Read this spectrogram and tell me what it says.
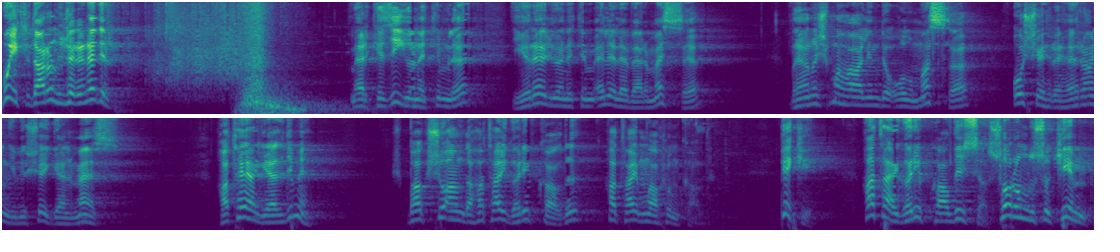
bu iktidarın üzerinedir. Merkezi yönetimle yerel yönetim el ele vermezse, dayanışma halinde olmazsa o şehre herhangi bir şey gelmez. Hatay'a geldi mi? Bak şu anda Hatay garip kaldı, Hatay mahrum kaldı. Peki, Hatay garip kaldıysa sorumlusu kim?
